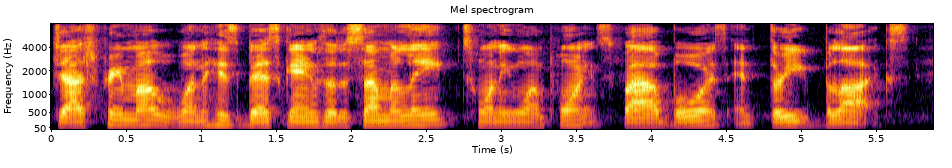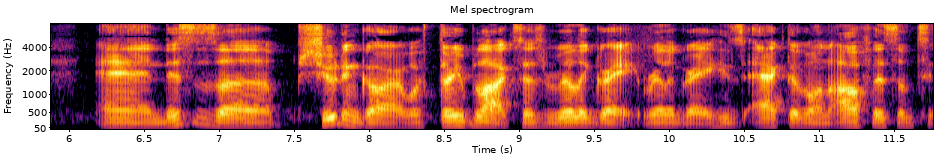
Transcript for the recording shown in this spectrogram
Josh Primo, one of his best games of the summer league, 21 points, 5 boards, and 3 blocks. And this is a shooting guard with 3 blocks. That's really great, really great. He's active on the offensive t-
